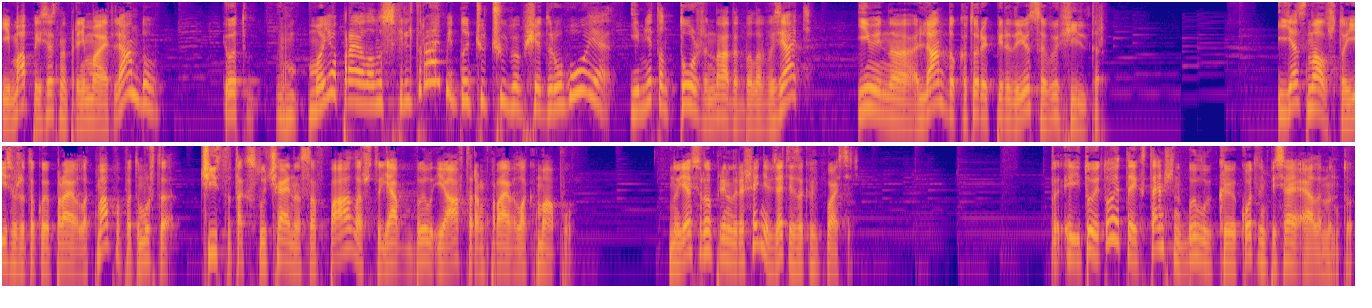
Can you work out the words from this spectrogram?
И мапа, естественно, принимает лянду. И вот мое правило, оно с фильтрами, но чуть-чуть вообще другое. И мне там тоже надо было взять именно лянду, которая передается в фильтр. И я знал, что есть уже такое правило к мапу, потому что чисто так случайно совпало, что я был и автором правила к мапу. Но я все равно принял решение взять и закопипастить. И то, и то это экстеншн был к Kotlin PCI Element.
